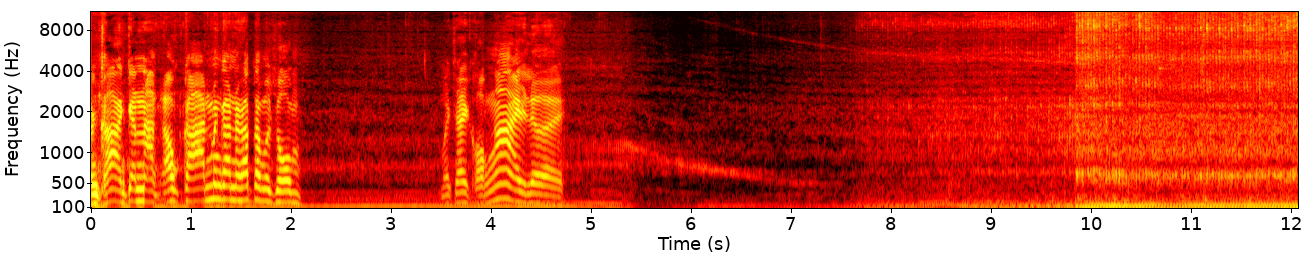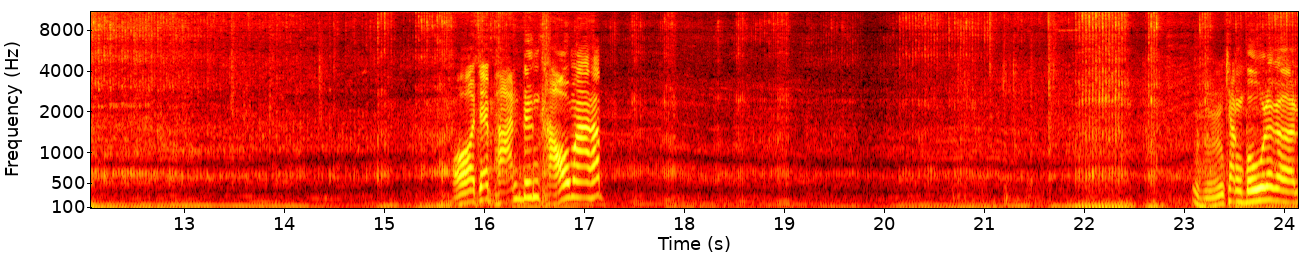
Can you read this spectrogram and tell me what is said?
ค่อนข้างจะหนักเอาการเหมือนกันนะครับท่านผู้ชม ไม่ใช่ของง่ายเลยอ๋อใช้ผานดึงเขามาครับหือช่างบูเหลือเกิน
